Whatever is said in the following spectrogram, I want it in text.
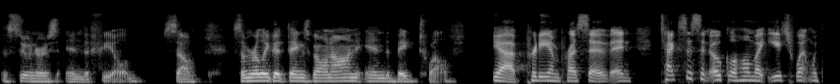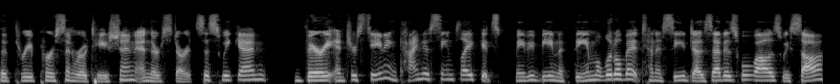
the Sooners in the field. So some really good things going on in the Big 12. Yeah, pretty impressive. And Texas and Oklahoma each went with a three person rotation and their starts this weekend. Very interesting and kind of seems like it's maybe being a theme a little bit. Tennessee does that as well as we saw.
